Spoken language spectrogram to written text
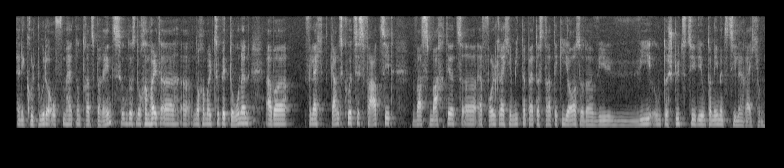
eine Kultur der Offenheit und Transparenz, um das noch einmal, äh, noch einmal zu betonen. Aber vielleicht ganz kurzes Fazit. Was macht jetzt äh, erfolgreiche Mitarbeiterstrategie aus oder wie, wie unterstützt sie die Unternehmenszielerreichung?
